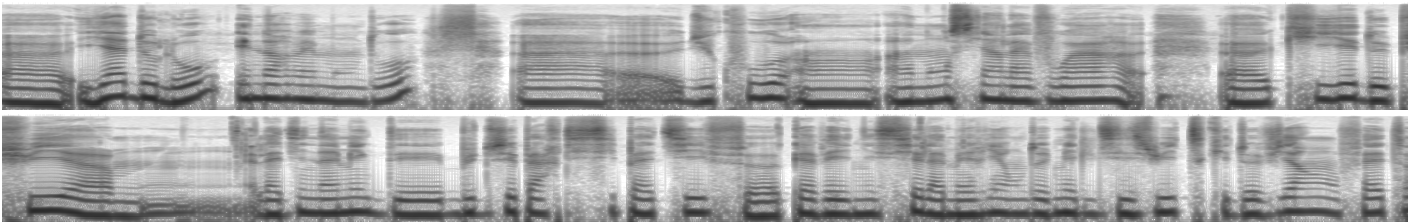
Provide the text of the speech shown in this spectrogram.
Euh, il y a de l'eau, énormément d'eau. Euh, du coup, un, ancien lavoir euh, qui est depuis la dynamique des budgets participatifs qu'avait initié la mairie en 2018, qui devient en fait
